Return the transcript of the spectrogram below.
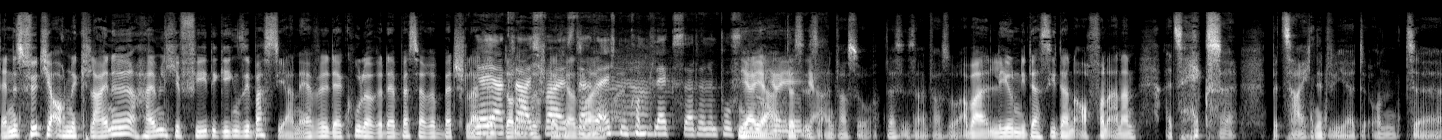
Dennis führt ja auch eine kleine heimliche Fehde gegen Sebastian. Er will der coolere, der bessere Bachelor, ja, der ja, klar, ich weiß. Sprecher Der hat sein. echt einen Komplex, der hat einen Puff. Ja, ja, das ist einfach so. Das ist einfach so. Aber Leonie, dass sie dann auch von anderen als Hexe bezeichnet wird und äh,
